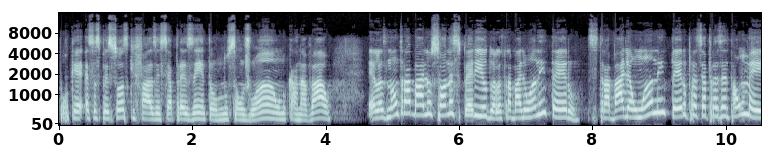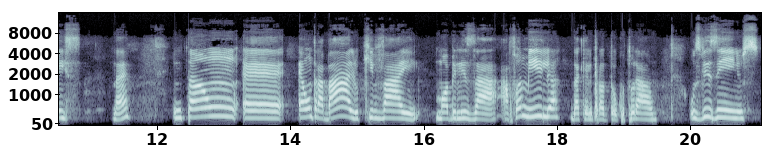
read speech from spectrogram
porque essas pessoas que fazem, se apresentam no São João, no Carnaval, elas não trabalham só nesse período, elas trabalham o ano inteiro. Se trabalha um ano inteiro para se apresentar um mês, né? Então, é, é um trabalho que vai mobilizar a família daquele produtor cultural, os vizinhos,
